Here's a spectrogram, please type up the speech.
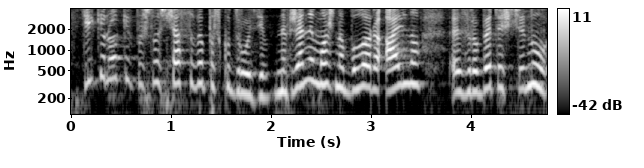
Стільки років пройшло з часу випуску друзів. Невже не можна було реально е, зробити ще ну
